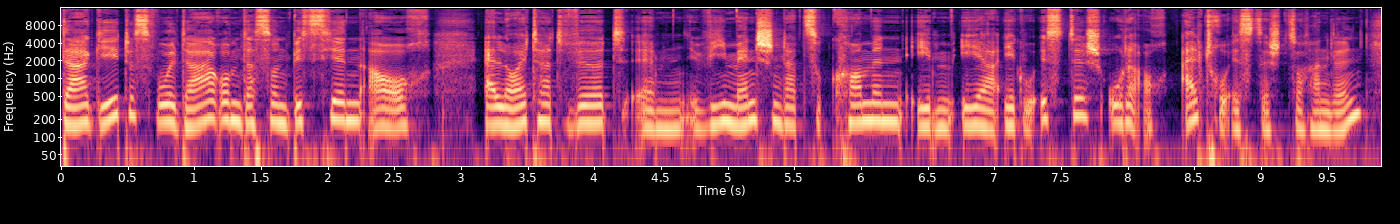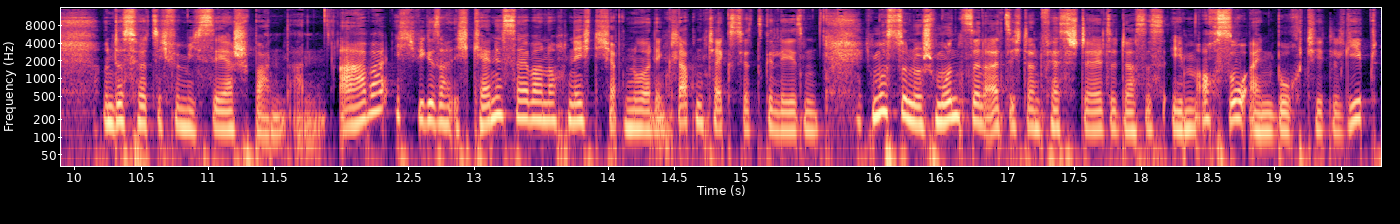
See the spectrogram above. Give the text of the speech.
Da geht es wohl darum, dass so ein bisschen auch erläutert wird, ähm, wie Menschen dazu kommen, eben eher egoistisch oder auch altruistisch zu handeln. Und das hört sich für mich sehr spannend an. Aber ich, wie gesagt, ich kenne es selber noch nicht. Ich habe nur den Klappentext jetzt gelesen. Ich musste nur schmunzeln, als ich dann feststellte, dass es eben auch so einen Buchtitel gibt.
